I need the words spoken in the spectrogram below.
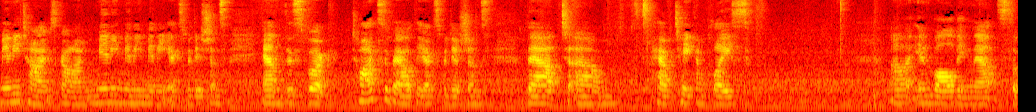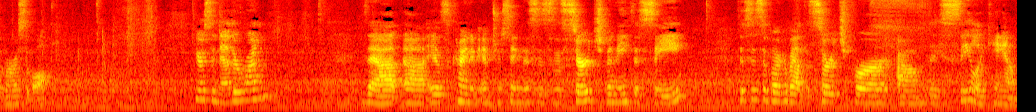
many times, gone on many, many, many expeditions. And this book talks about the expeditions that um, have taken place uh, involving that submersible. Here's another one that uh, is kind of interesting. This is The Search Beneath the Sea. This is a book about the search for um, the coelacanth.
